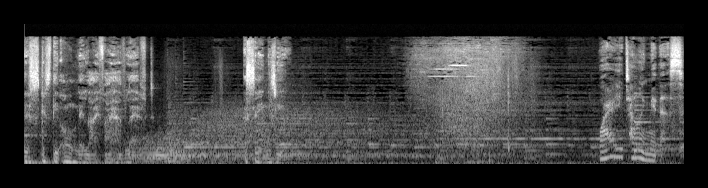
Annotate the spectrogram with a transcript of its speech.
This is the only life I have left. The same as you. Why are you telling me this?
